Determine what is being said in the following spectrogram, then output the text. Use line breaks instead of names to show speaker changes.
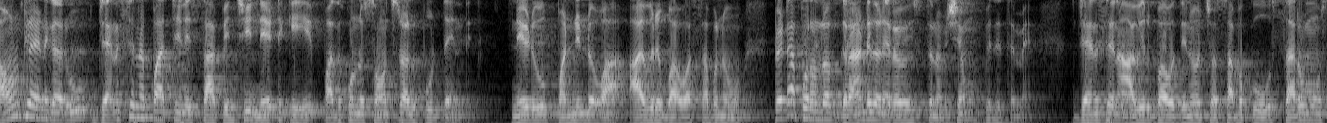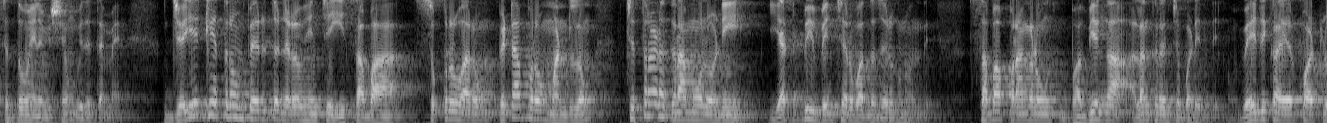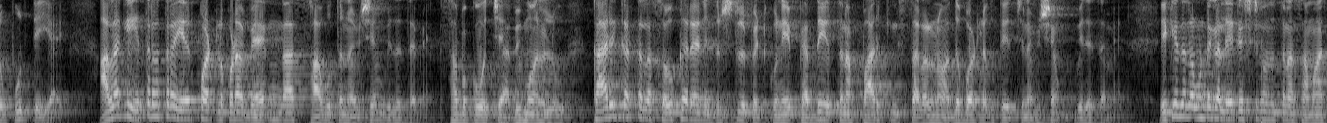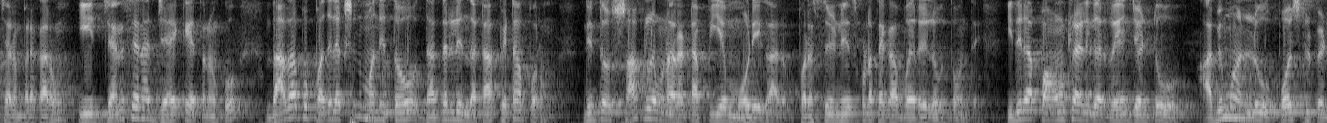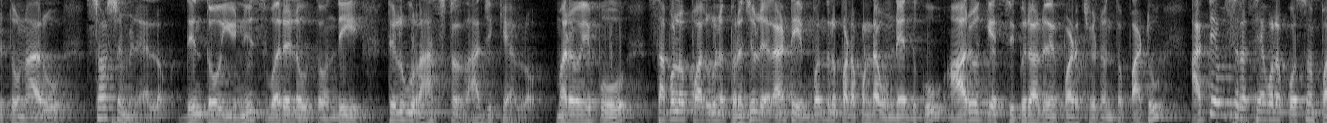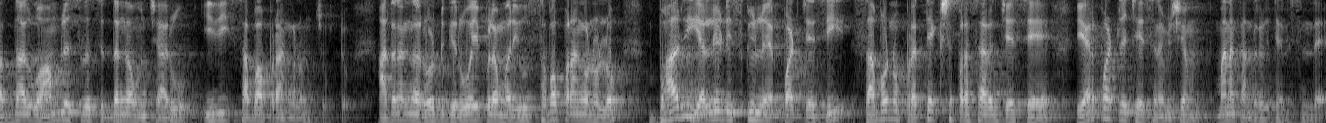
పవన్ కళ్యాణ్ గారు జనసేన పార్టీని స్థాపించి నేటికి పదకొండు సంవత్సరాలు పూర్తయింది. నేడు పన్నెండవ ఆవిర్భావ సభను పిఠాపురంలో గ్రాండ్గా నిర్వహిస్తున్న విషయం విదితమే. జనసేన ఆవిర్భావ దినోత్సవ సభకు సర్వం సిద్ధమైన విషయం విదితమే. జయకేత్రం పేరుతో నిర్వహించే ఈ సభ శుక్రవారం పిఠాపురం మండలం చిత్రాడ గ్రామంలోని ఎస్బి వెంచర్ వద్ద జరగనుంది. సభ ప్రాంగణం భవ్యంగా అలంకరించబడింది. వేదిక ఏర్పాట్లు పూర్తయ్యాయి. అలాగే ఇతరత్ర ఏర్పాట్లు కూడా వేగంగా సాగుతున్న విషయం విదితమే. సభకు వచ్చే అభిమానులు కార్యకర్తల సౌకర్యాన్ని దృష్టిలో పెట్టుకుని పెద్ద ఎత్తున పార్కింగ్ స్థలాలను అందుబాటులోకి తెచ్చిన విషయం విదితమే. ఇక ఇదిలా ఉండగా లేటెస్ట్గా అందుతున్న సమాచారం ప్రకారం ఈ జనసేన జయకేతనకు దాదాపు పది లక్షల మందితో దద్దరిల్లిందట పిఠాపురం. దీంతో షాక్లో ఉన్నారట పీఎం మోడీ గారు. ప్రస్తుత న్యూస్ కూడా తెగ వైరల్ అవుతోంది. ఇదిరా పవన్ కళ్యాణ్ గారి రేంజ్ అంటూ అభిమానులు పోస్టులు పెడుతున్నారు సోషల్ మీడియాలో. దీంతో ఈ న్యూస్ వైరల్ అవుతోంది తెలుగు రాష్ట్ర రాజకీయాల్లో. మరోవైపు సభలో పాల్గొనే ప్రజలు ఎలాంటి ఇబ్బందులు పడకుండా ఉండేందుకు ఆరోగ్య శిబిరాలు ఏర్పాటు చేయడంతో పాటు అత్యవసర సేవల కోసం పద్నాలుగు అంబులెన్సులు సిద్ధంగా ఉంచారు ఇది సభా ప్రాంగణం చుట్టూ. అదనంగా రోడ్డుకి ఇరువైపులా మరియు సభ ప్రాంగణంలో భారీ ఎల్ఈడి స్క్రీన్లు ఏర్పాటు చేసి సభను ప్రత్యక్ష ప్రసారం చేసే ఏర్పాట్లు చేసిన విషయం మనకందరికీ తెలిసిందే.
